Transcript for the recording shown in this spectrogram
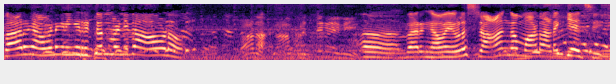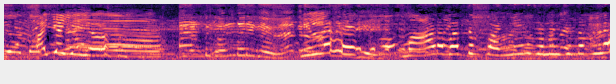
பாருங்க அவனுக்கு நீங்க ரிட்டர்ன் பண்ணி தான் ஆகணும் ஆ, பாருங்க அவன் எவ்வளவு ஸ்ட்ராங்கா மாடு அடக்கியாச்சு. ஐயோ இல்ல மாடை பார்த்து பண்ணின்னு சொல்லிட்டு பிள்ளை.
